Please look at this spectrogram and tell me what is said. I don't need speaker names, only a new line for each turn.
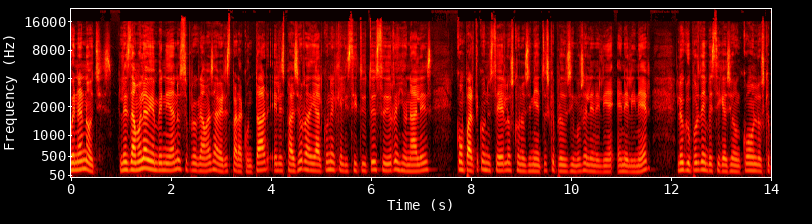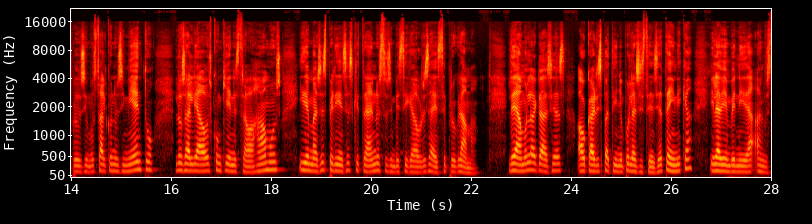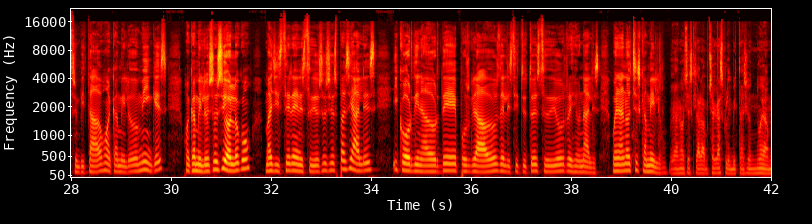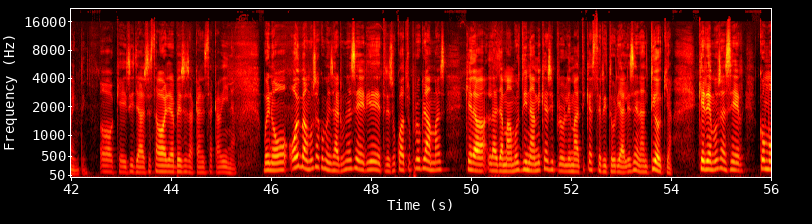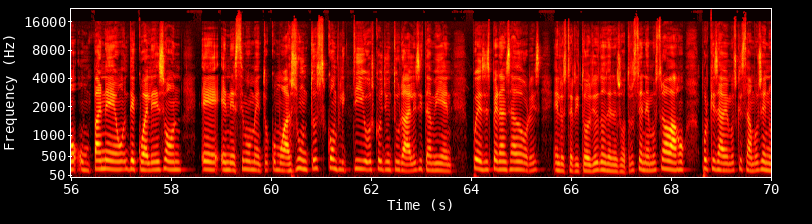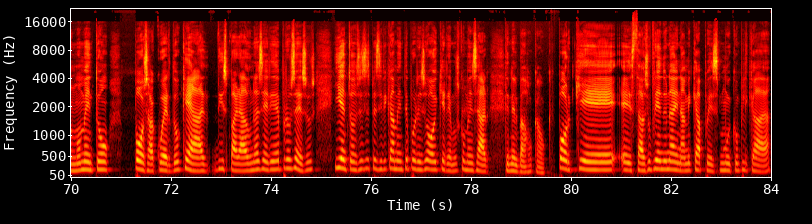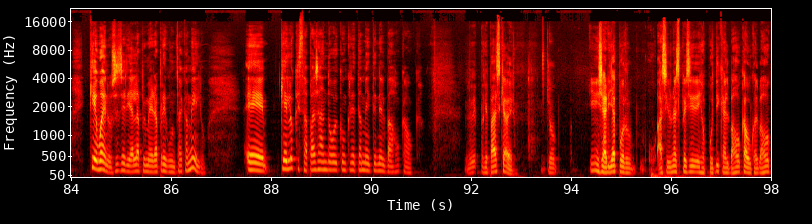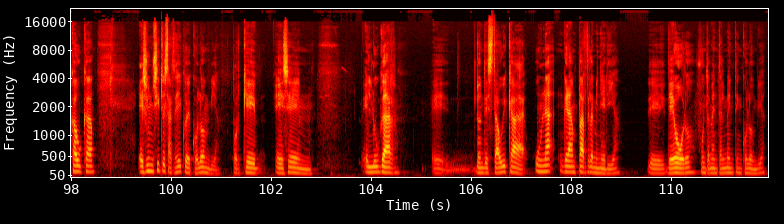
Buenas noches. Les damos la bienvenida a nuestro programa Saberes para Contar, el espacio radial con el que el Instituto de Estudios Regionales comparte con ustedes los conocimientos que producimos en el, INER, los grupos de investigación con los que producimos tal conocimiento, los aliados con quienes trabajamos y demás experiencias que traen nuestros investigadores a este programa. Le damos las gracias a Ocaris Patiño por la asistencia técnica y la bienvenida a nuestro invitado Juan Camilo Domínguez. Juan Camilo es sociólogo, magíster en estudios socioespaciales y coordinador de posgrados del Instituto de Estudios Regionales. Buenas noches, Camilo.
Buenas noches, Clara. Muchas gracias por la invitación nuevamente.
Ok, sí, ya has estado varias veces acá en esta cabina. Bueno, hoy vamos a comenzar una serie de tres o cuatro programas que la, la llamamos Dinámicas y Problemáticas Territoriales en Antioquia. Queremos hacer como un paneo de cuáles son eh, en este momento como asuntos conflictivos, coyunturales y también pues esperanzadores en los territorios donde nosotros tenemos trabajo porque sabemos que estamos en un momento posacuerdo que ha disparado una serie de procesos y entonces específicamente por eso hoy queremos comenzar en el Bajo Cauca, porque está sufriendo una dinámica pues muy complicada, que bueno, esa sería la primera pregunta, Camilo. Eh, ¿Qué es lo que está pasando hoy concretamente en el Bajo Cauca?
Lo que pasa es que, a ver, yo iniciaría por hacer una especie de geopolítica del Bajo Cauca. El Bajo Cauca es un sitio estratégico de Colombia porque es em, el lugar eh, donde está ubicada una gran parte de la minería de, de oro, fundamentalmente en Colombia,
